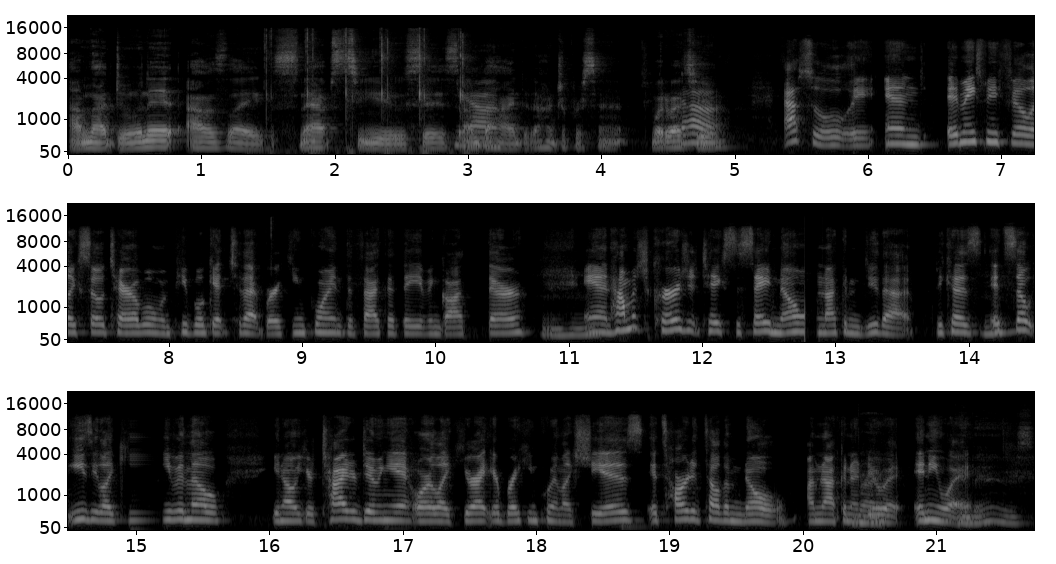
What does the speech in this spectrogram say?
I'm not doing it," I was like, "Snaps to you, sis. Yeah. I'm behind it 100." percent What about yeah. you? Absolutely. And it makes me feel like so terrible when people get to that breaking point, the fact that they even got there mm-hmm. and how much courage it takes to say, no, I'm not going to do that because mm-hmm. it's so easy. Like, even though, you know, you're tired of doing it or like you're at your breaking point, like she is, it's hard to tell them, no, I'm not going right. to do it anyway. It is.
